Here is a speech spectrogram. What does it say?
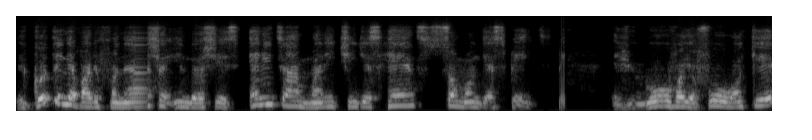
The good thing about the financial industry is anytime money changes hands, someone gets paid. If you roll over your 401k,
